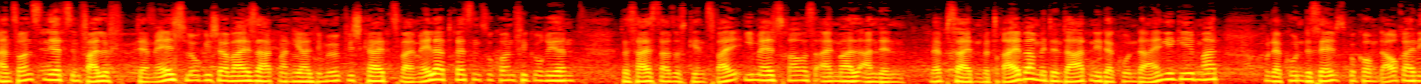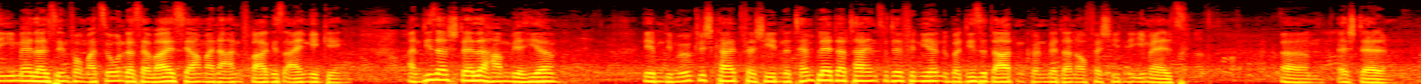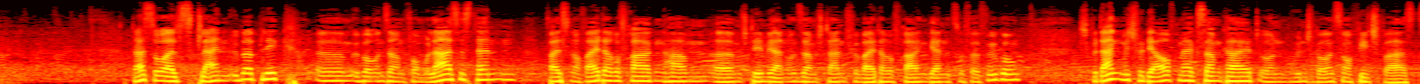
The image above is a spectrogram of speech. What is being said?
Ansonsten jetzt im Falle der Mails logischerweise hat man hier halt die Möglichkeit, zwei Mailadressen zu konfigurieren. Das heißt also, es gehen zwei E-Mails raus, einmal an den Webseitenbetreiber mit den Daten, die der Kunde eingegeben hat und der Kunde selbst bekommt auch eine E-Mail als Information, dass er weiß, ja, meine Anfrage ist eingegangen. An dieser Stelle haben wir hier eben die Möglichkeit, verschiedene Template-Dateien zu definieren. Über diese Daten können wir dann auch verschiedene E-Mails ähm, erstellen. Das so als kleinen Überblick ähm, über unseren Formularassistenten. Falls Sie noch weitere Fragen haben, ähm, stehen wir an unserem Stand für weitere Fragen gerne zur Verfügung. Ich bedanke mich für die Aufmerksamkeit und wünsche bei uns noch viel Spaß.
